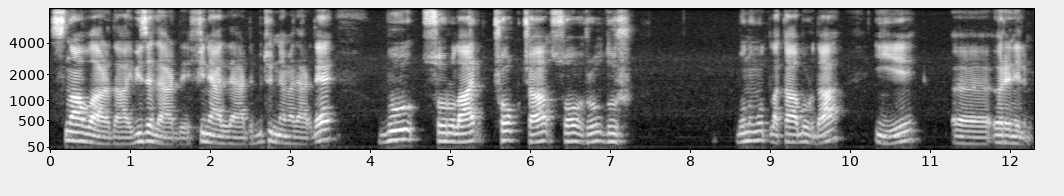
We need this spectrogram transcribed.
sınavlarda, vizelerde, finallerde, bütünlemelerde bu sorular çokça sorulur. Bunu mutlaka burada iyi e, öğrenelim.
